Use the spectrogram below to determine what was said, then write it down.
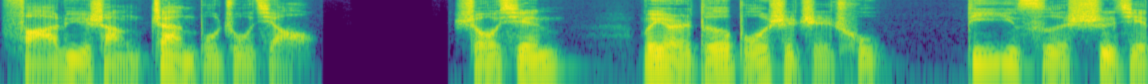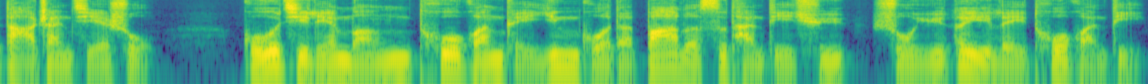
法律上站不住脚。首先，维尔德博士指出，第一次世界大战结束，国际联盟托管给英国的巴勒斯坦地区属于 A 类托管地，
